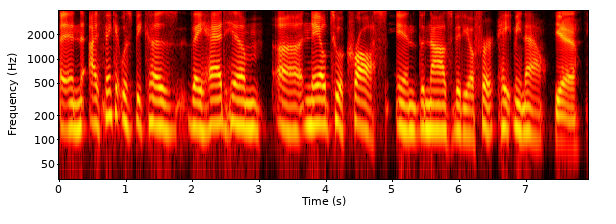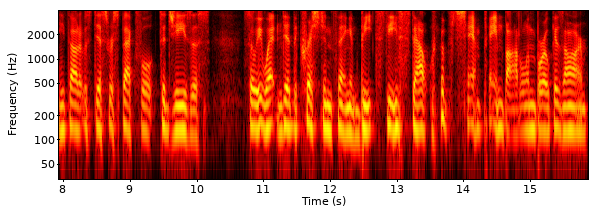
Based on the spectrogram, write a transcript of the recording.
And I think it was because they had him uh, nailed to a cross in the Nas video for Hate Me Now. Yeah. He thought it was disrespectful to Jesus. So he went and did the Christian thing and beat Steve Stoute with a champagne bottle and broke his arm.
